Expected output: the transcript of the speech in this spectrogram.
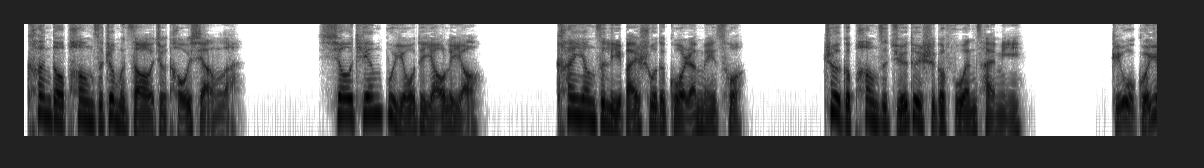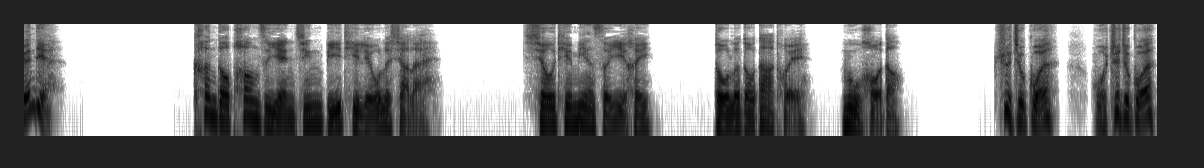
看到胖子这么早就投降了，萧天不由得摇了摇。看样子李白说的果然没错，这个胖子绝对是个符文财迷。给我滚远点！看到胖子眼睛鼻涕流了下来，萧天面色一黑，抖了抖大腿，怒吼道：“这就滚！我这就滚！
